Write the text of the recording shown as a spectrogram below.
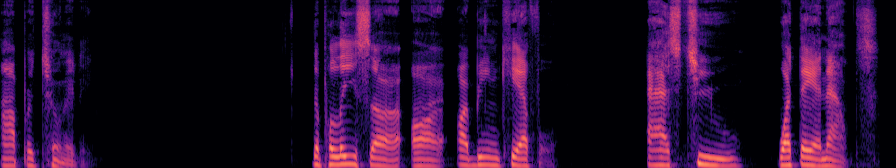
opportunity. The police are are are being careful as to what they announce.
